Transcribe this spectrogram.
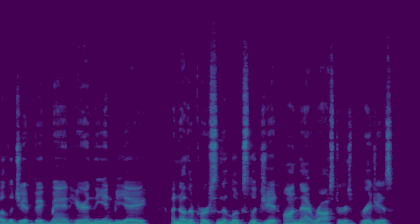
a legit big man here in the NBA. Another person that looks legit on that roster is Bridges.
